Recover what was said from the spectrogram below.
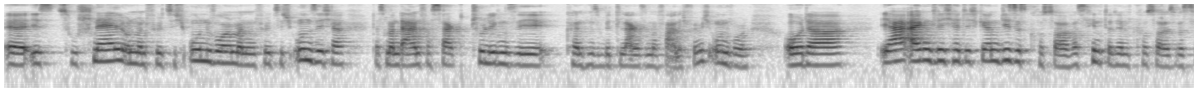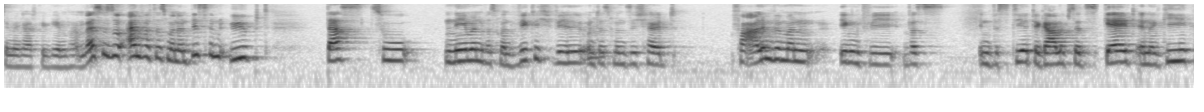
äh, ist zu schnell und man fühlt sich unwohl, man fühlt sich unsicher, dass man da einfach sagt, entschuldigen Sie, könnten Sie bitte langsamer fahren, ich fühle mich unwohl. Oder ja, eigentlich hätte ich gern dieses Croissant, was hinter dem Croissant ist, was Sie mir gerade gegeben haben. Weißt du, so einfach, dass man ein bisschen übt, das zu nehmen, was man wirklich will und dass man sich halt, vor allem wenn man irgendwie was investiert, egal ob es jetzt Geld, Energie,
